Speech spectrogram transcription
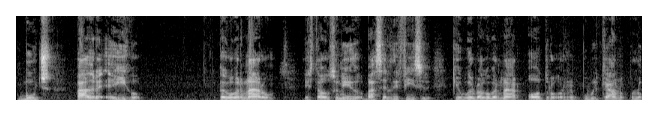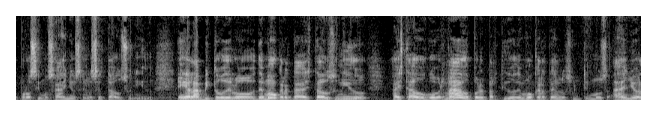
Bush, padre e hijo, gobernaron Estados Unidos, va a ser difícil que vuelva a gobernar otro republicano por los próximos años en los Estados Unidos. En el ámbito de los demócratas, Estados Unidos ha estado gobernado por el Partido Demócrata en los últimos años.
